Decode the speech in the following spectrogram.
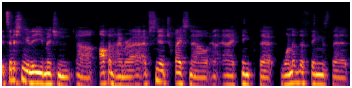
it's interesting that you mentioned uh, Oppenheimer. I, have seen it twice now, and, and I think that one of the things that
